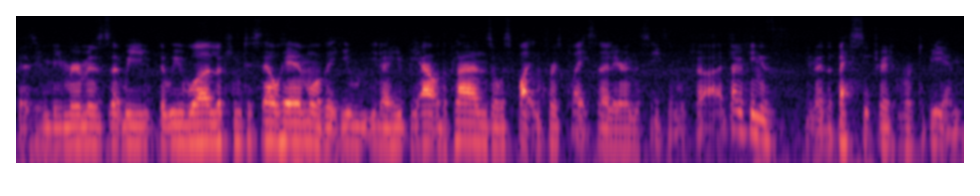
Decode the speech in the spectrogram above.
there's even been rumours that we that we were looking to sell him, or that he you know he'd be out of the plans, or was fighting for his place earlier in the season, which I don't think is you know the best situation for him to be in.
